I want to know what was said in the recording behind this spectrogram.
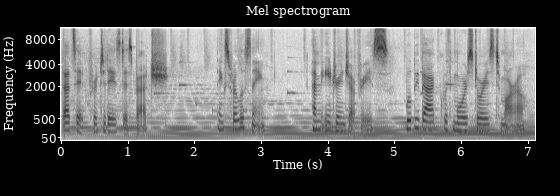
That's it for today's dispatch. Thanks for listening. I'm Adrianne Jeffries. We'll be back with more stories tomorrow.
